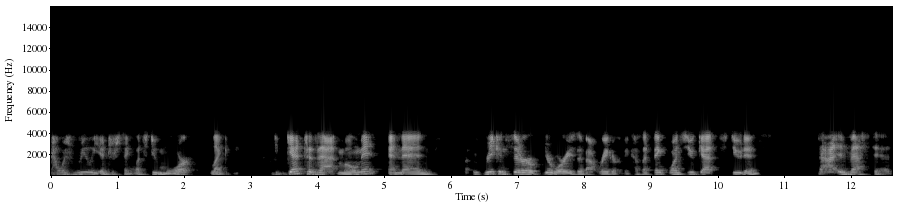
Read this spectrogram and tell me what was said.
that was really interesting. Let's do more. Like, get to that moment and then reconsider your worries about rigor because I think once you get students that invested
